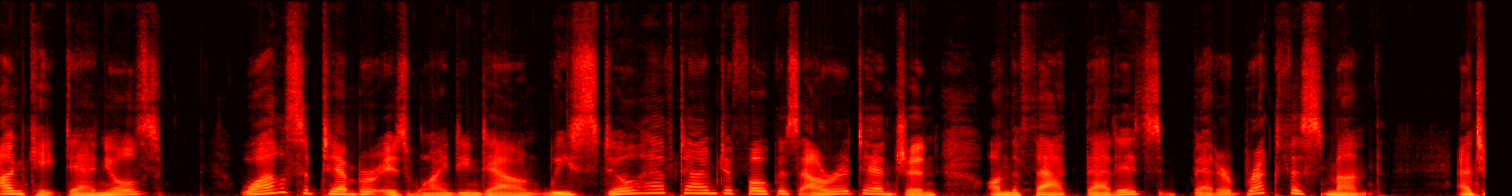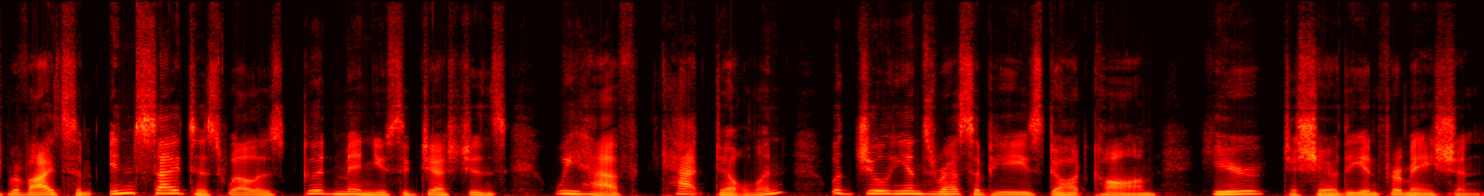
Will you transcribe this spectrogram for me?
I'm Kate Daniels. While September is winding down, we still have time to focus our attention on the fact that it's Better Breakfast Month. And to provide some insights as well as good menu suggestions, we have Kat Dolan with juliansrecipes.com here to share the information.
